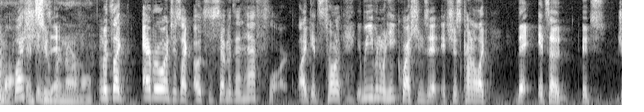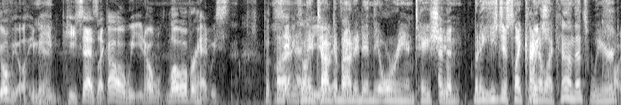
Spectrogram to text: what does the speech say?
normal. It's super it. normal. It's like everyone's just like, oh, it's the seventh and a half floor. Like it's totally. Even when he questions it, it's just kind of like that. It's a it's jovial. He, he he says like, oh, we you know low overhead. We put the Well, savings and on they talk about like- it in the orientation, then- but he's just like kind of like, oh, that's weird. Oh.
